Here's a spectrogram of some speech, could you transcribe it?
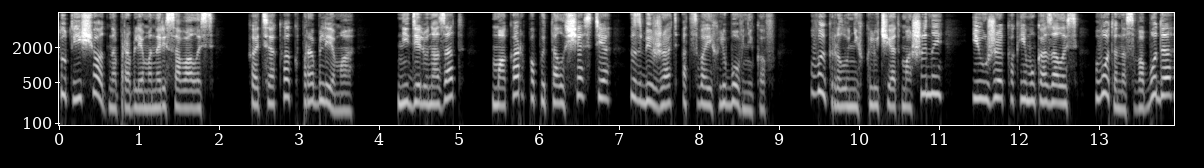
Тут еще одна проблема нарисовалась. Хотя как проблема? Неделю назад Макар попытал счастья сбежать от своих любовников. Выкрал у них ключи от машины и уже, как ему казалось, вот она свобода,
